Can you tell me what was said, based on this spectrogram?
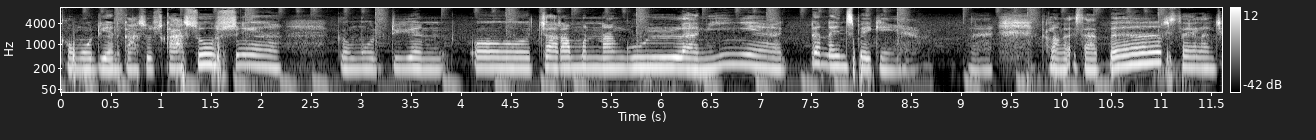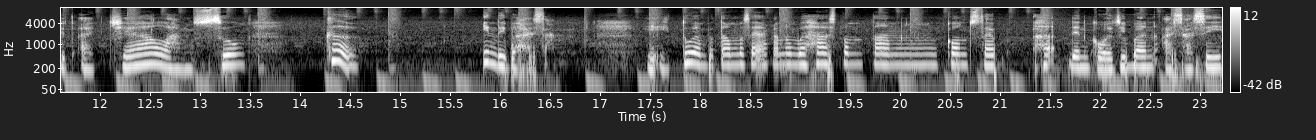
kemudian kasus-kasusnya kemudian oh, cara menanggulanginya dan lain sebagainya. Nah kalau nggak sabar saya lanjut aja langsung ke inti bahasan yaitu yang pertama saya akan membahas tentang konsep hak dan kewajiban asasi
